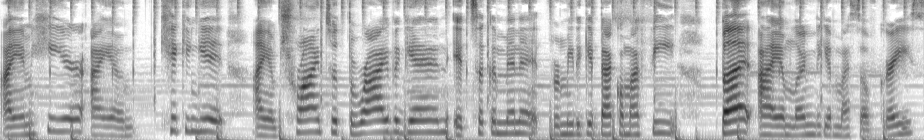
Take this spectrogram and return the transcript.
I am here. I am kicking it. I am trying to thrive again. It took a minute for me to get back on my feet, but I am learning to give myself grace.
